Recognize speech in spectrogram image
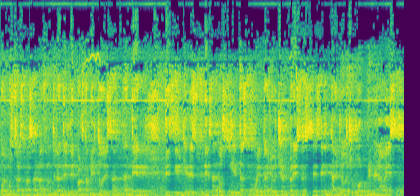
podemos traspasar las fronteras del departamento de Santander. Decir que de, esas 258 empresas, 68 por primera vez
